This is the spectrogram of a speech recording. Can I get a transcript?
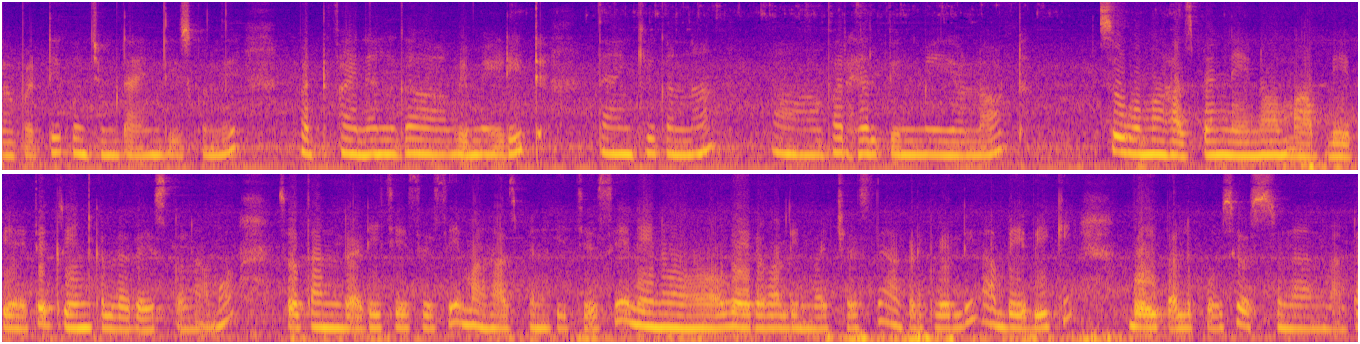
కాబట్టి కొంచెం టైం తీసుకుంది. బట్ ఫైనల్గా we made it. Thank you కన్నా for helping me your lot so మా హస్బెండ్ నేను మా బేబీ అయితే గ్రీన్ కలర్ వేసుకున్నాము. సో తను రెడీ చేసేసి మా హస్బెండ్కి ఇచ్చేసి నేను వేరే వాళ్ళు ఇన్వైట్ చేస్తే అక్కడికి వెళ్ళి ఆ బేబీకి బోయి పళ్ళు పోసి వస్తున్నాను అనమాట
